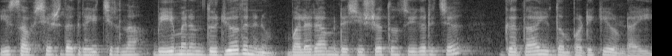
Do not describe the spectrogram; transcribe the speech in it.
ഈ സവിശേഷത ഗ്രഹിച്ചിരുന്ന ഭീമനും ദുര്യോധനനും ബലരാമന്റെ ശിഷ്യത്വം സ്വീകരിച്ച് ഗതായുദ്ധം പഠിക്കുകയുണ്ടായി.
